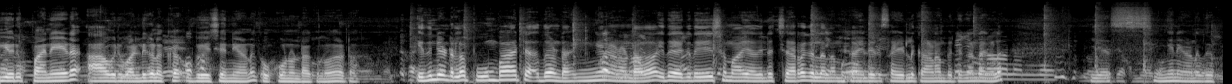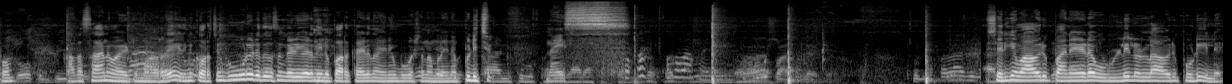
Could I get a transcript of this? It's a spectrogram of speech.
ഈ ഒരു പനയുടെ ആ ഒരു വള്ളികളൊക്കെ ഉപയോഗിച്ച് തന്നെയാണ് കൊക്കൂൺ ഉണ്ടാക്കുന്നത് കേട്ടോ. ഇതിന്റെ ഉണ്ടല്ലോ പൂമ്പാറ്റ. അതുകൊണ്ട് ഇങ്ങനെയാണ് ഉണ്ടാവുക? ഇത് ഏകദേശമായി അതിന്റെ ചിറകല്ല നമുക്ക് അതിന്റെ ഒരു സൈഡിൽ കാണാൻ പറ്റും. കണ്ടെങ്കിൽ യെസ് ഇങ്ങനെയാണ് ഇതിപ്പം അവസാനമായിട്ട് മാറുക. ഇതിന് കുറച്ചും കൂടി ഒരു ദിവസം കഴിയുമായിരുന്നു ഇതിന് പറക്കായിരുന്നു. അതിന് മുമ്പ് പക്ഷെ നമ്മളിതിനെ പിടിച്ചു. നൈസ് ശരിക്കും ആ ഒരു പനയുടെ ഉള്ളിലുള്ള ആ ഒരു പൊടിയില്ലേ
